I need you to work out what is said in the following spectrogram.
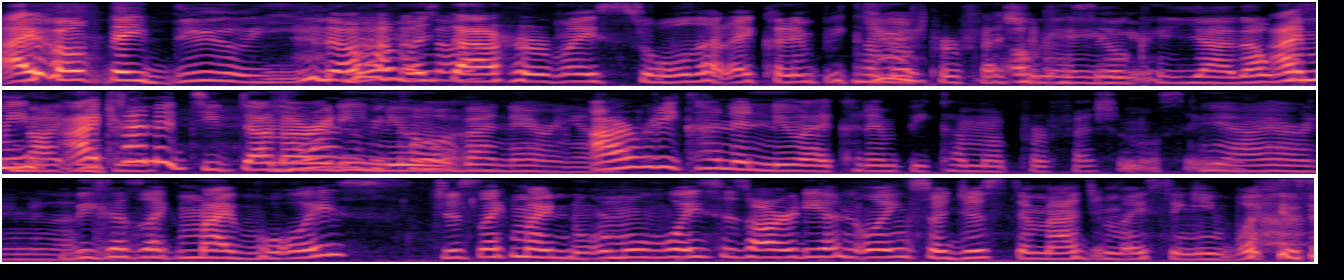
I hope they do. You know No, how no, much no. that hurt my soul that I couldn't become a You're- professional okay, singer. okay, yeah, that was I mean, I kind of deep down you already to knew. become a veterinarian. I already kind of knew I couldn't become a professional singer. yeah, I already knew that. Because like my voice, just like my normal voice is already annoying, so just imagine my singing voice.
